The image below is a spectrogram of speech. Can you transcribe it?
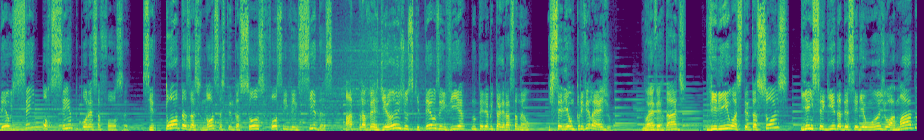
Deus, 100% por essa força, se todas as nossas tentações fossem vencidas através de anjos que Deus envia, não teria muita graça não seria um privilégio, não é verdade? Viriam as tentações e em seguida desceria um anjo armado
